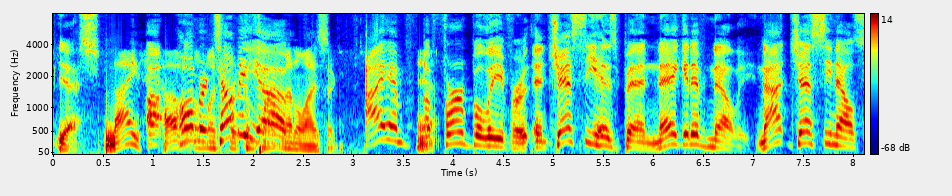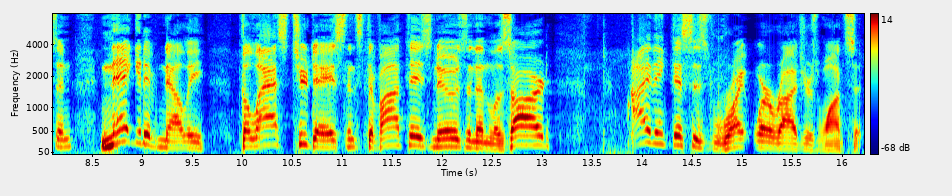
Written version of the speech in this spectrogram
Yes. nice. Uh. Homer, Much tell for me, uh, compartmentalizing. I am Yeah. a firm believer, and Jesse has been negative Nelly, not Jesse Nelson, negative Nelly the last two days since Davante's news and then Lazard. I think this is right where Rodgers wants it.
